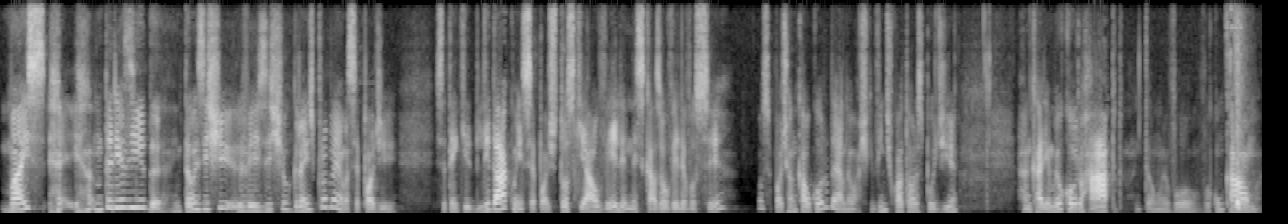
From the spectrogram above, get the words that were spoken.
Mas eu não teria vida. Então existe, existe o grande problema. Você pode. Você tem que lidar com isso. Você pode tosquear a ovelha, nesse caso a ovelha é você, ou você pode arrancar o couro dela. Eu acho que 24 horas por dia arrancaria meu couro rápido. Então eu vou, vou com calma.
